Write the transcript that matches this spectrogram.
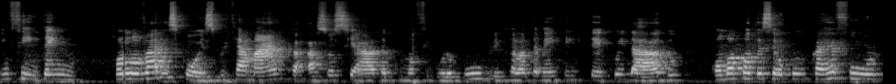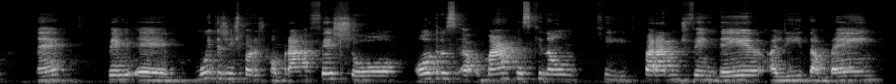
enfim, tem rolou várias coisas, porque a marca associada com uma figura pública, ela também tem que ter cuidado, como aconteceu com o Carrefour, né? É, muita gente parou de comprar, fechou, outras é, marcas que não que, que pararam de vender ali também.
